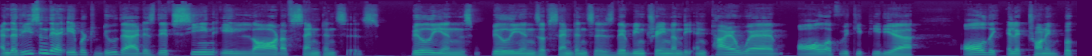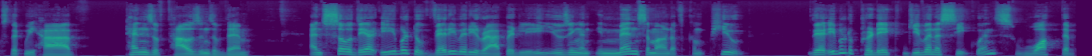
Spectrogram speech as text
And the reason they're able to do that is they've seen a lot of sentences, billions, billions of sentences. They've been trained on the entire web, all of Wikipedia, all the electronic books that we have, tens of thousands of them. And so they are able to very, very rapidly, using an immense amount of compute, they're able to predict, given a sequence, what the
